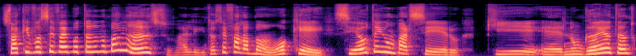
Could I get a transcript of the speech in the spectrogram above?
Só que você vai botando no balanço ali. Então você fala, bom, ok, se eu tenho um parceiro que eh, não ganha tanto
